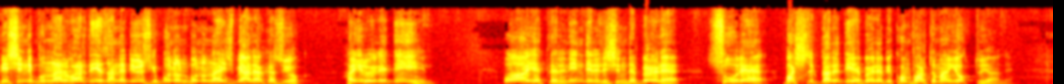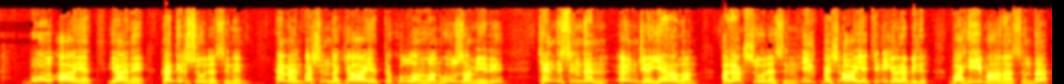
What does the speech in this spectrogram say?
Biz şimdi bunlar var diye zannediyoruz ki bunun bununla hiçbir alakası yok. Hayır öyle değil. Bu ayetlerin indirilişinde böyle sure başlıkları diye böyle bir kompartıman yoktu yani. Bu ayet yani Kadir suresinin hemen başındaki ayette kullanılan hu zamiri kendisinden önce yer alan Alak suresinin ilk beş ayetini görebilir. Vahiy manasında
